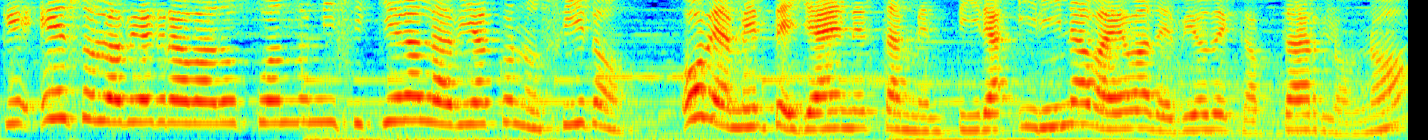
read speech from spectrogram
que eso lo había grabado cuando ni siquiera la había conocido. Obviamente ya en esta mentira Irina Baeva debió de captarlo, ¿no?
